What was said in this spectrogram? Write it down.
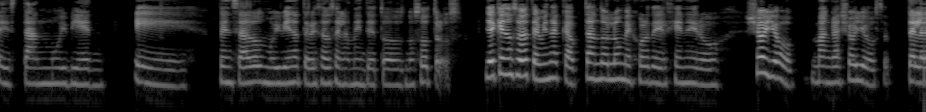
están muy bien eh, pensados, muy bien aterrizados en la mente de todos nosotros, ya que no solo termina captando lo mejor del género shoyo, manga shoyo, de la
